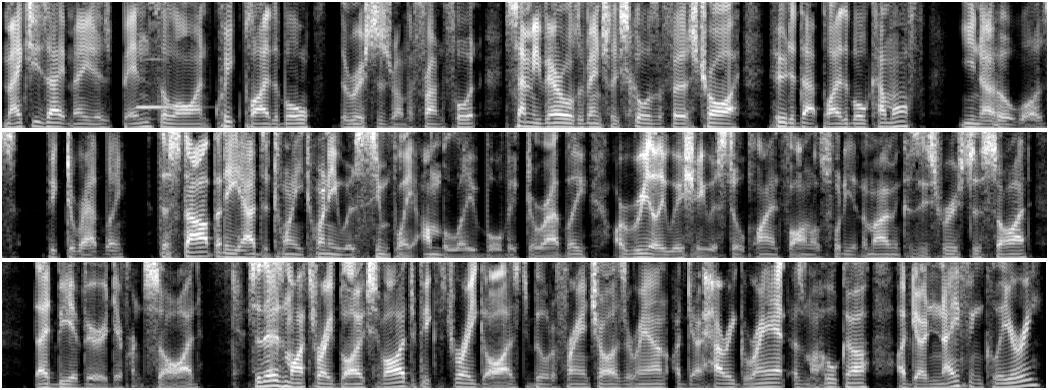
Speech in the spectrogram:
makes his eight meters, bends the line, quick play the ball. The Roosters run the front foot. Sammy Verrills eventually scores the first try. Who did that play the ball come off? You know who it was, Victor Radley. The start that he had to 2020 was simply unbelievable, Victor Radley. I really wish he was still playing finals footy at the moment because this Roosters side, they'd be a very different side. So there's my three blokes. If I had to pick three guys to build a franchise around, I'd go Harry Grant as my hooker. I'd go Nathan Cleary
